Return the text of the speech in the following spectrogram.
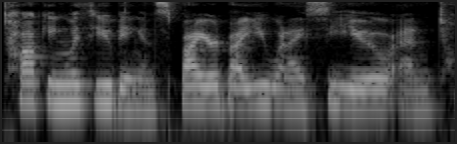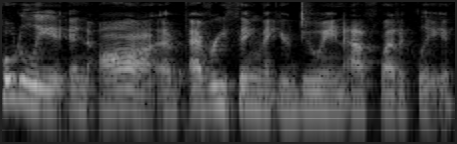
talking with you, being inspired by you when I see you, and totally in awe of everything that you're doing athletically.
